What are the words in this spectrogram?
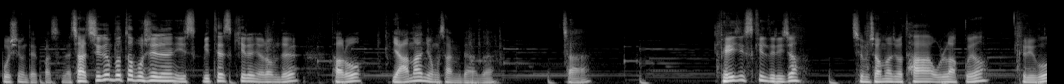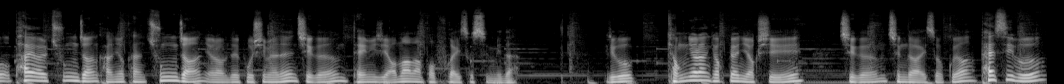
보시면 될 것 같습니다. 자 지금부터 보시는 이 스- 밑에 스킬은 여러분들 바로 야만 용사입니다 자 베이직 스킬들이죠. 지금 전반적으로 다 올랐고요. 그리고 파열 충전, 강력한 충전 여러분들 보시면은 지금 데미지 어마어마한 버프가 있었습니다. 그리고 격렬한 격변 역시 지금 증가가 있었고요. 패시브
